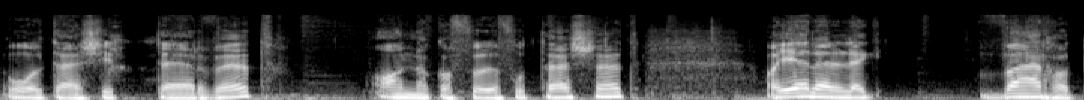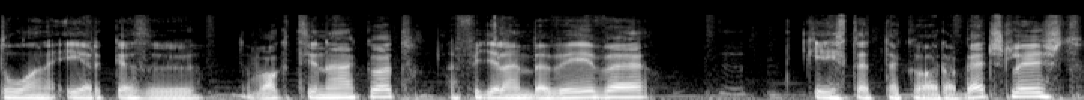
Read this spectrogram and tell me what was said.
oltási tervet, annak a fölfutását, a jelenleg várhatóan érkező vakcinákat figyelembe véve készítettek arra becslést,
